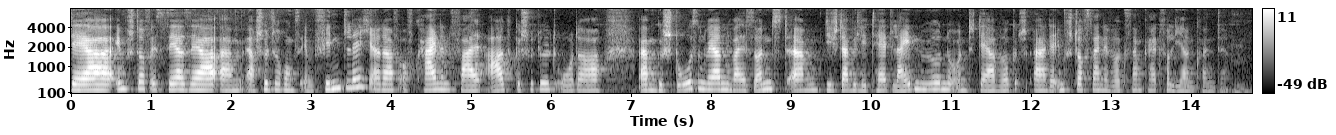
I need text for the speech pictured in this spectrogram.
Der Impfstoff ist sehr, sehr ähm, erschütterungsempfindlich. Er darf auf keinen Fall arg geschüttelt oder ähm, gestoßen werden, weil sonst ähm, die Stabilität leiden würde und der, Wirk äh, der Impfstoff seine Wirksamkeit verlieren könnte. Mhm.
